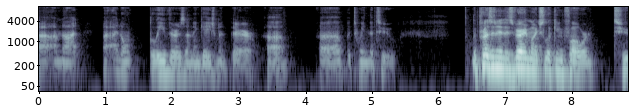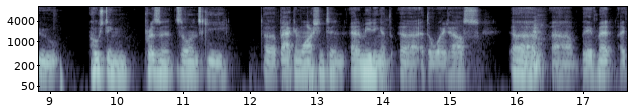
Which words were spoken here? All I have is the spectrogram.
I- I'm not, I I don't believe there's an engagement there uh, uh, between the two. The president is very much looking forward to hosting President Zelensky uh, back in Washington at a meeting at, the- uh, at the White House. Uh, uh, They have met, I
